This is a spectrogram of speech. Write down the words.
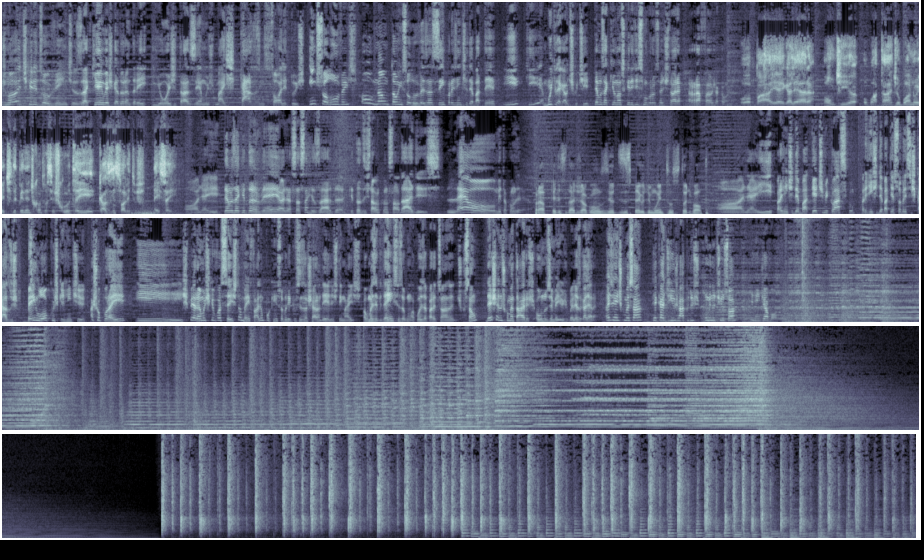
Belas noites, queridos ouvintes. Aqui é o investigador Andrei e hoje trazemos mais casos insólitos, insolúveis ou não tão insolúveis assim pra gente debater e que é muito legal discutir. Temos aqui o nosso queridíssimo professor de história, Rafael Jacalona. Opa, e aí galera? Bom dia, ou boa tarde, ou boa noite, dependendo de quando você escuta. E casos insólitos. É isso aí. Olha aí. Temos aqui também, olha só, essa risada que todos estavam com saudades. Léo Mitocondria. Pra felicidade de alguns e o desespero de muitos, tô de volta. Olha aí, pra gente debater time clássico, pra gente debater sobre esses casos bem loucos que a gente achou por aí e esperamos que vocês também falem um pouquinho sobre o que vocês acharam deles, tem mais algumas evidências, alguma coisa para adicionar na discussão? Deixa aí nos comentários ou nos e-mails, beleza, galera? Antes de a gente começar, recadinhos rápidos, um minutinho só e a gente já volta.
